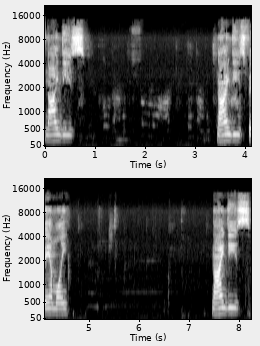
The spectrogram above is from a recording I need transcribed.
90s. 90s family. 90s.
